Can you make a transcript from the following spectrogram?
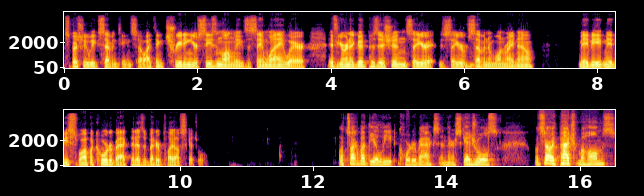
especially week 17. So I think treating your season long leagues the same way, where if you're in a good position, say you're say you're mm-hmm. seven and one right now, maybe maybe swap a quarterback that has a better playoff schedule. Let's talk about the elite quarterbacks and their schedules. Let's start with Patrick Mahomes.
